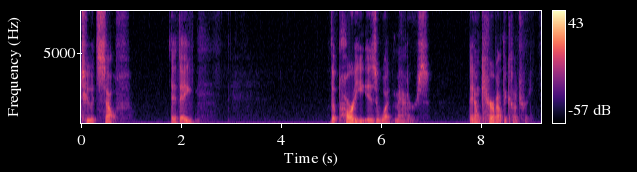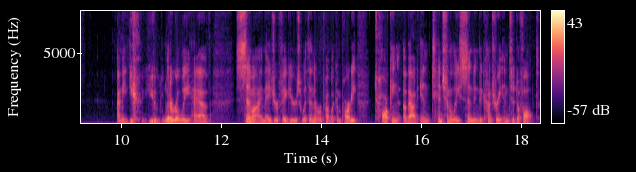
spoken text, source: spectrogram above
to itself. That they, the party is what matters. They don't care about the country. I mean, you, you literally have semi major figures within the Republican Party talking about intentionally sending the country into default.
